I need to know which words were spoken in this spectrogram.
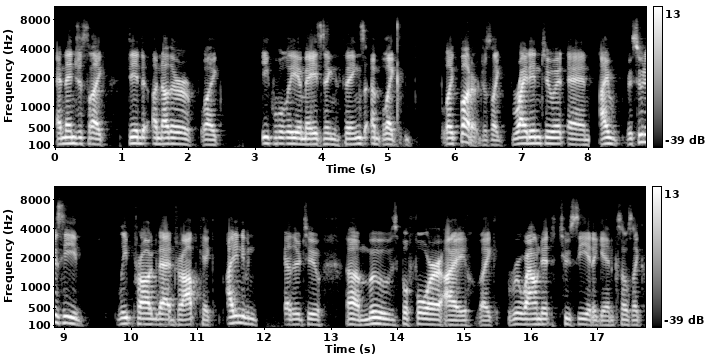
and then just like did another like equally amazing things um, like like butter, just like right into it. And I as soon as he leapfrogged that drop kick, I didn't even the other two uh, moves before I like rewound it to see it again because I was like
